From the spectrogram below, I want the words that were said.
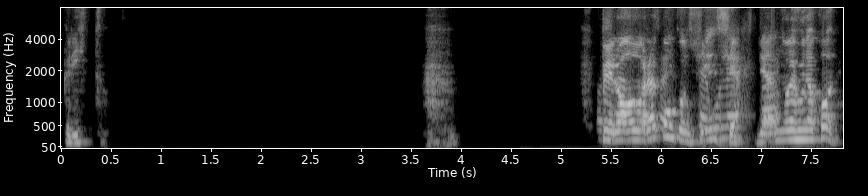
Cristo. Pero ahora con conciencia, ya no es una cosa,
